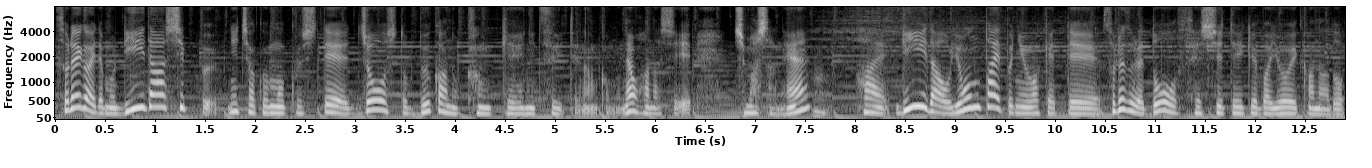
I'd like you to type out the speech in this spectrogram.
それ以外でもリーダーシップに着目して上司と部下の関係についてなんかもねお話ししましたね。うんはい、リーダーを4タイプに分けてそれぞれどう接していけばよいかなど。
